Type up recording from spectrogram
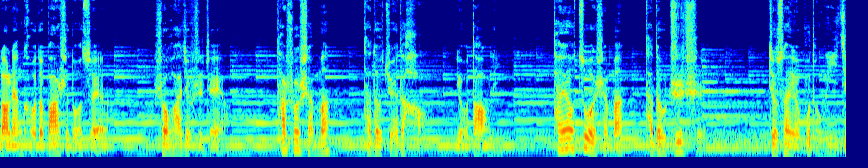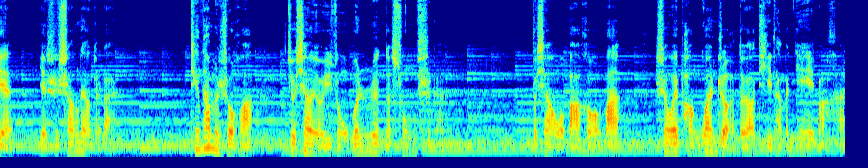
老两口都八十多岁了，说话就是这样。他说什么，他都觉得好，有道理。他要做什么，他都支持。就算有不同意见，也是商量着来。听他们说话，就像有一种温润的松弛感，不像我爸和我妈，身为旁观者都要替他们捏一把汗，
